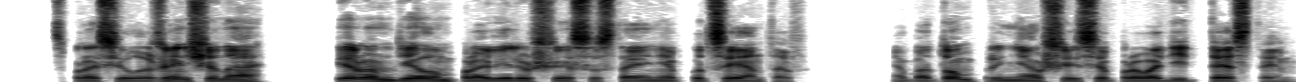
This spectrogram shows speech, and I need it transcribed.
— спросила женщина, первым делом проверившая состояние пациентов, а потом принявшаяся проводить тесты.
